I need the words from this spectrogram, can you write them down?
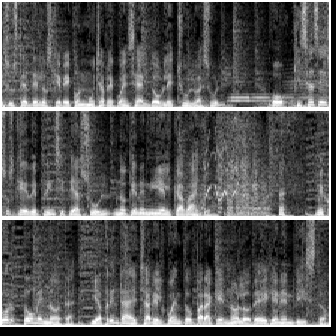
¿Es usted de los que ve con mucha frecuencia el doble chulo azul? ¿O quizás de esos que de príncipe azul no tienen ni el caballo? Mejor tome nota y aprenda a echar el cuento para que no lo dejen en visto.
